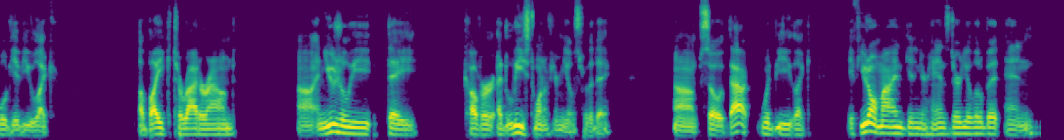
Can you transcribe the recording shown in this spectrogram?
will give you like a bike to ride around. Uh, and usually they cover at least one of your meals for the day. Um, so that would be like if you don't mind getting your hands dirty a little bit and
